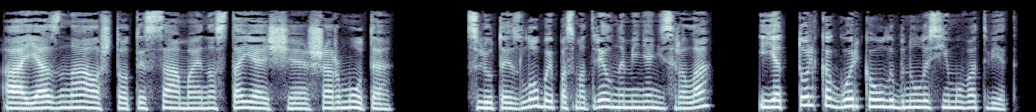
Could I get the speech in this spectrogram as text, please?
«А я знал, что ты самая настоящая шармута!» С лютой злобой посмотрел на меня Несрала, и я только горько улыбнулась ему в ответ.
